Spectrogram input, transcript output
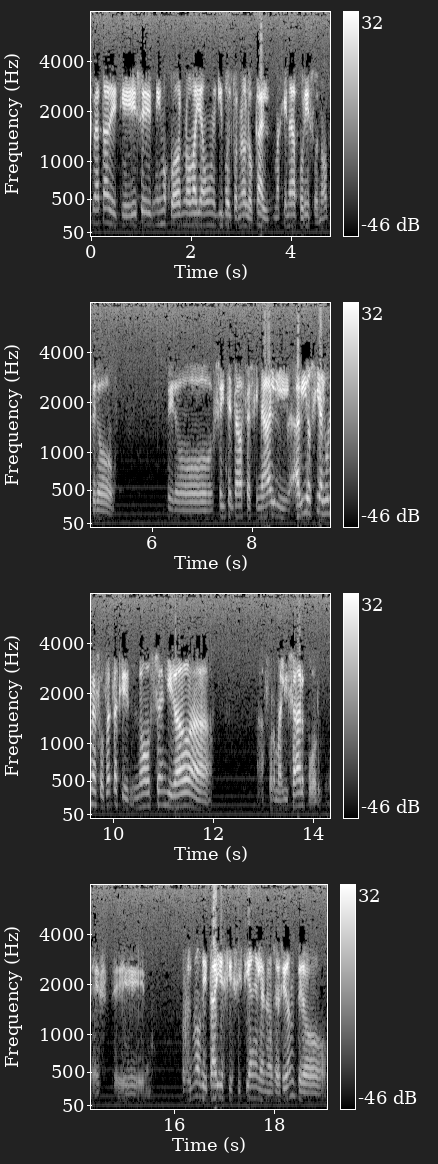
trata de que ese mismo jugador no vaya a un equipo del torneo local, más que nada por eso, ¿no? Pero pero se ha intentado hasta el final. Ha habido sí algunas ofertas que no se han llegado a formalizar por este por algunos detalles que existían en la negociación, pero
